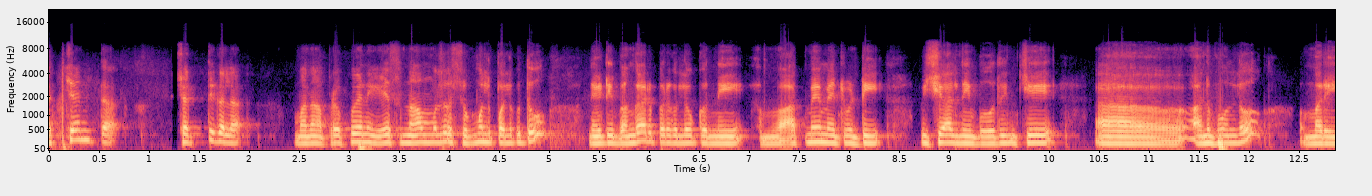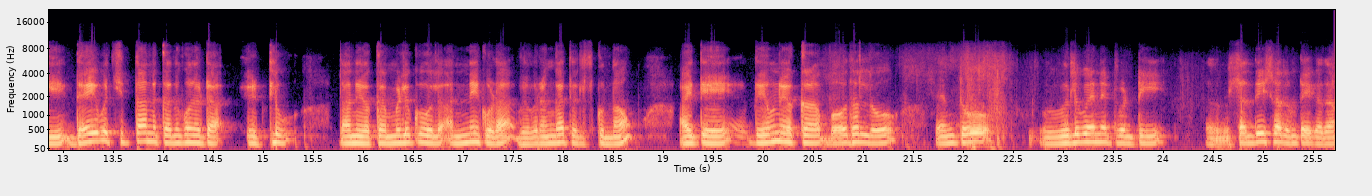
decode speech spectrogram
అత్యంత శక్తిగల మన ప్రభు అయిన యేసునామములో శుభములు పలుకుతూ నేటి బంగారు పరుగులో కొన్ని ఆత్మీయమైనటువంటి విషయాల్ని బోధించే అనుభవంలో మరి దైవ చిత్తాన్ని కనుగొనుట ఎట్లు దాని యొక్క మెళుకువలు అన్నీ కూడా వివరంగా తెలుసుకుందాం. అయితే దేవుని యొక్క బోధల్లో ఎంతో విలువైనటువంటి సందేశాలు ఉంటాయి కదా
